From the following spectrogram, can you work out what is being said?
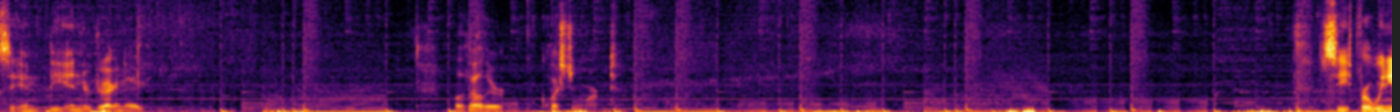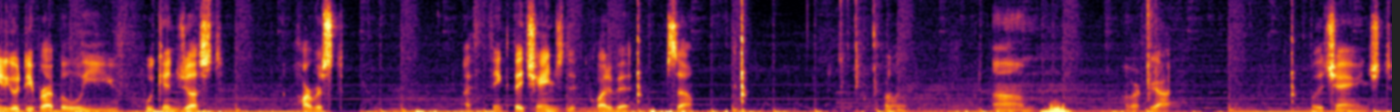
Ah, see, in the Ender Dragon Egg. I love how they're question marked. See, for we need to go deeper, I believe we can just harvest. I think they changed it quite a bit, so. Um, oh, I forgot. What they changed.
